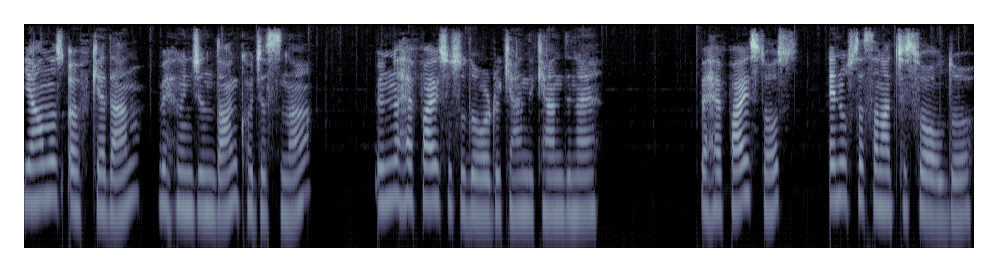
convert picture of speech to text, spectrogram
yalnız öfkeden ve hıncından kocasına, ünlü Hephaistos'u doğurdu kendi kendine. Ve Hephaistos, en usta sanatçısı oldu,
